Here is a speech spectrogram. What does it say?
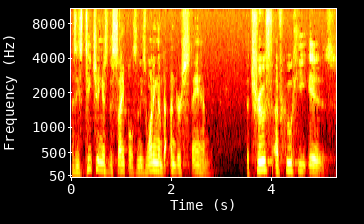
As he's teaching his disciples and he's wanting them to understand the truth of who he is.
